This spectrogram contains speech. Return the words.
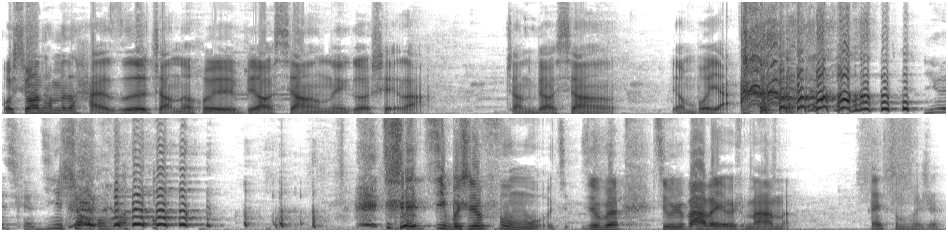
我希望他们的孩子长得会比较像那个谁啦，长得比较像杨博雅，一个拳击手吗？就是既不是父母，就就不是既不是爸爸，也不是妈妈。哎，怎么回事？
